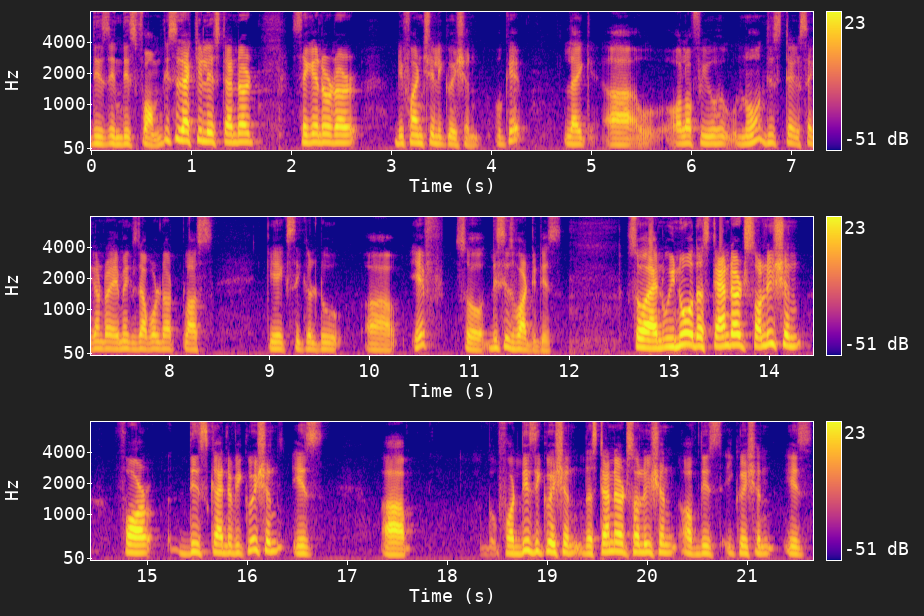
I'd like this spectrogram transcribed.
this in this form this is actually a standard second order differential equation. Okay. Like uh, all of you know this second order m x double dot plus k x equal to uh, f. So, this is what it is. So, and we know the standard solution for this kind of equation is uh, for this equation the standard solution of this equation is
